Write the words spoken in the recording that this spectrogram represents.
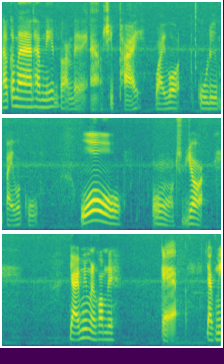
เราก็มาทำนี้กันก่อนเลย อ้าว ชิปพายวายวอด กูลืมไปว่ากู โว้โอ้สุดยอดอยากให้มีเหมือนคอมเลย แกะ อยากมี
